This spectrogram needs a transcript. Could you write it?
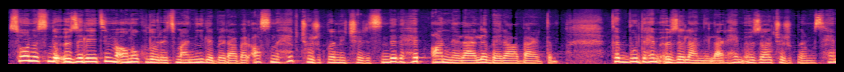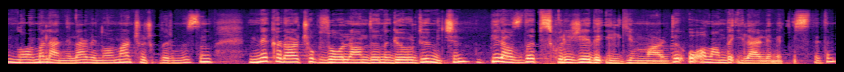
Sonrasında özel eğitim ve anaokul öğretmenliğiyle beraber aslında hep çocukların içerisinde ve hep annelerle beraberdim. Tabii burada hem özel anneler hem özel çocuklarımız hem normal anneler ve normal çocuklarımızın ne kadar çok zorlandığını gördüğüm için biraz da psikolojiye de ilgim vardı. O alanda ilerlemek istedim.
